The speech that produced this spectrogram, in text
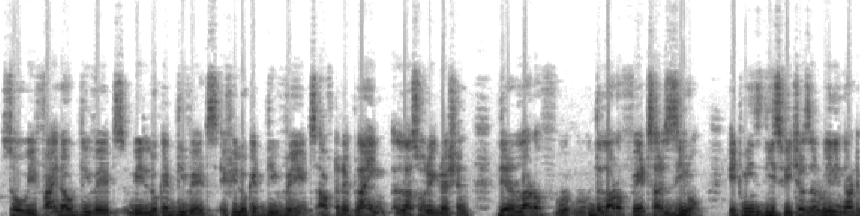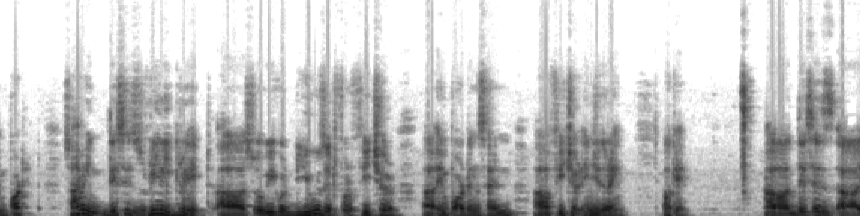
So we find out the weights. We look at the weights. If you look at the weights after applying lasso regression there are a lot of the lot of weights are zero. It means these features are really not important. So i mean this is really great. Uh, so we could use it for feature uh, importance and uh, feature engineering. Okay uh, this is uh,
